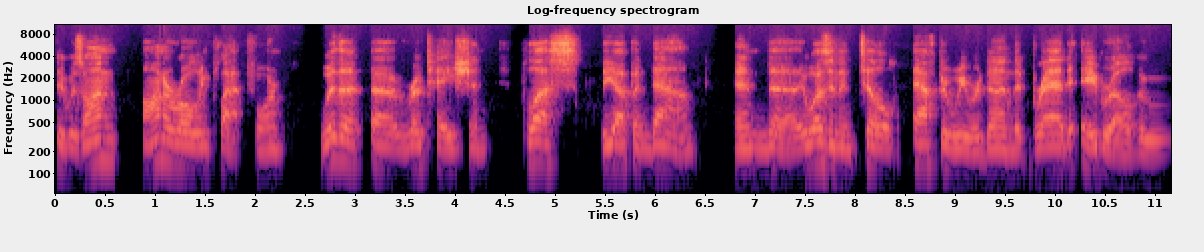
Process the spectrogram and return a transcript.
it was on on a rolling platform with a, a rotation plus the up and down. And uh, it wasn't until after we were done that Brad Abrell, who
